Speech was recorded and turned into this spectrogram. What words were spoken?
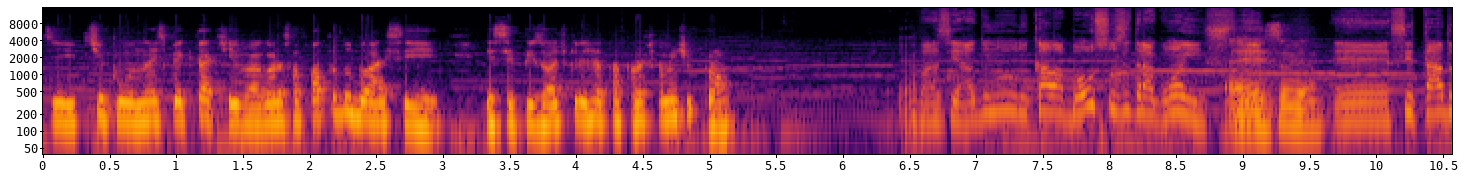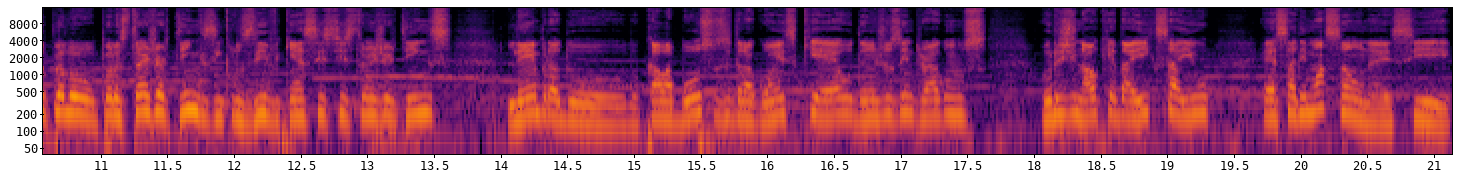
ti- tipo, na expectativa. Agora só falta dublar esse, esse episódio que ele já tá praticamente pronto. Baseado no, no Calabouços e Dragões. É né? isso mesmo. É, citado pelo, pelo Stranger Things, inclusive. Quem assiste Stranger Things lembra do, do Calabouços e Dragões, que é o Dungeons and Dragons original, que é daí que saiu essa animação, né? Esse,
